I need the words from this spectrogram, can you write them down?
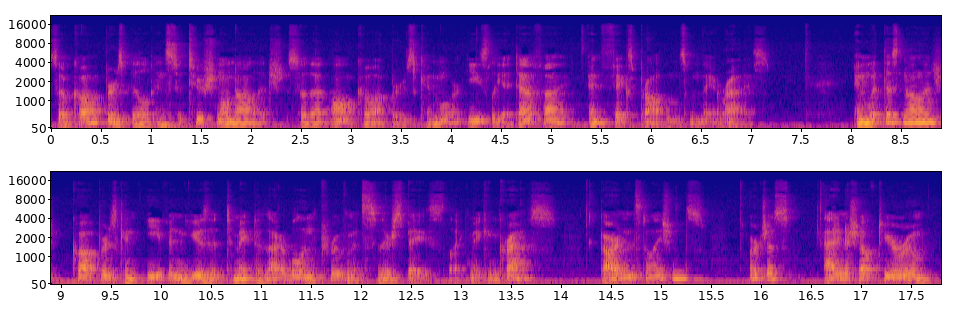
so co opers build institutional knowledge so that all co opers can more easily identify and fix problems when they arise. And with this knowledge, co opers can even use it to make desirable improvements to their space, like making crafts, garden installations, or just adding a shelf to your room.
